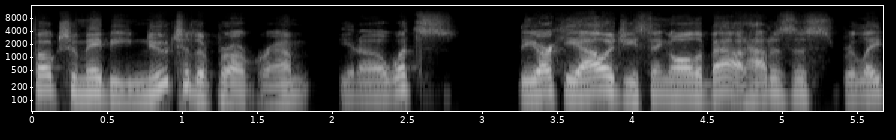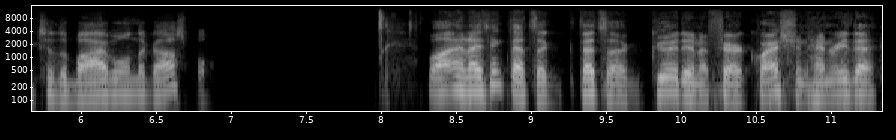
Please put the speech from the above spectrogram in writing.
folks who may be new to the program. You know, what's the archaeology thing all about? How does this relate to the Bible and the gospel? Well, and I think that's a that's a good and a fair question, Henry. That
